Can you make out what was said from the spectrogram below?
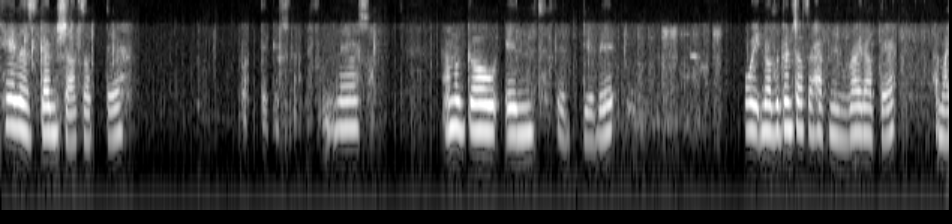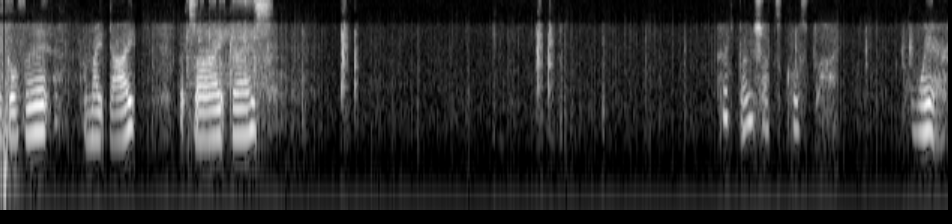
Okay, there's gunshots up there. But I think it's from there, so I'm gonna go into the divot. Oh wait, no, the gunshots are happening right out there. I might go for it. I might die. But it's alright, guys. I heard gunshots close by. Where?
